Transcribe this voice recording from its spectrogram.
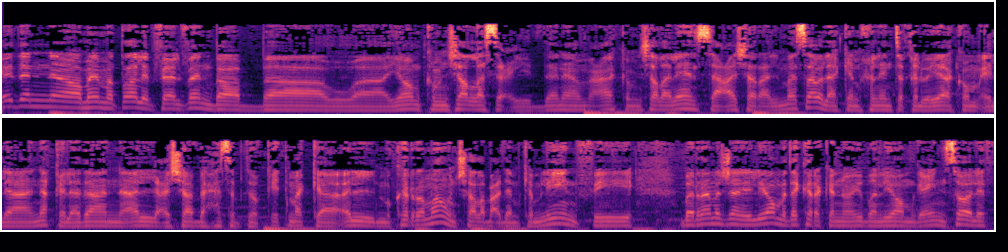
اذا أميمة طالب في 2000 باب ويومكم إن شاء الله سعيد. أنا معاكم إن شاء الله لين الساعة 10 المساء ولكن خلينا ننتقل وياكم إلى نقل أذان العشاء بحسب توقيت مكة المكرمة وإن شاء الله بعدها مكملين في برنامجنا اليوم أذكرك أنه أيضا اليوم قاعدين نسولف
